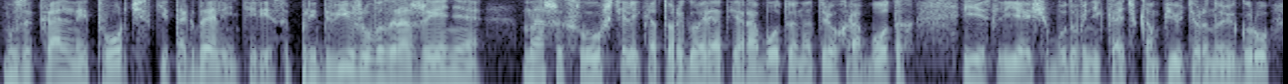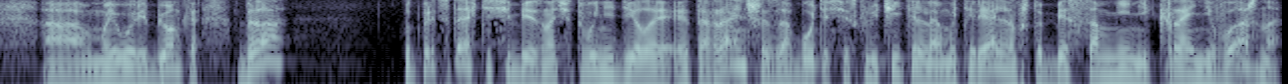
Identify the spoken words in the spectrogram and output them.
музыкальные, творческие и так далее интересы. Предвижу возражения наших слушателей, которые говорят, я работаю на трех работах, и если я еще буду вникать в компьютерную игру а, моего ребенка, да, вот представьте себе, значит, вы не делая это раньше, заботясь исключительно о материальном, что без сомнений крайне важно,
